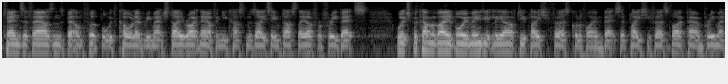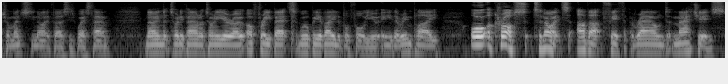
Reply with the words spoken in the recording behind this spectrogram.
Tens of thousands bet on football with Coral every match day. Right now, for new customers 18 plus, they offer free bets which become available immediately after you place your first qualifying bet. So place your first £5 pre match on Manchester United versus West Ham, knowing that £20 or €20 Euro of free bets will be available for you either in play or across tonight's other fifth round matches,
